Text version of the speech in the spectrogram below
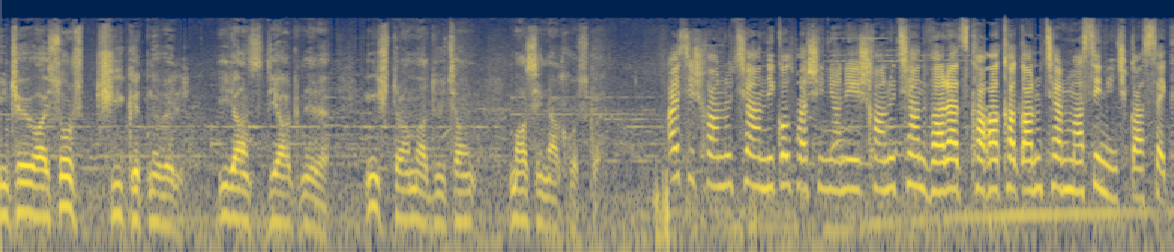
մինչեւ այսօր չի գտնվել իրանց դիակները։ Ինչ տրամադրության մասին է խոսքը։ Այս իշխանության Նիկոլ Փաշինյանի իշխանության վարած քաղաքականության մասին ինչ կասեք։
